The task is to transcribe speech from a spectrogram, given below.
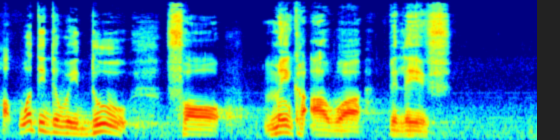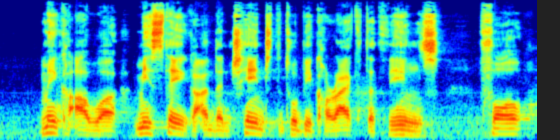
What did we do for make our belief, make our mistake, and then change to be correct things for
